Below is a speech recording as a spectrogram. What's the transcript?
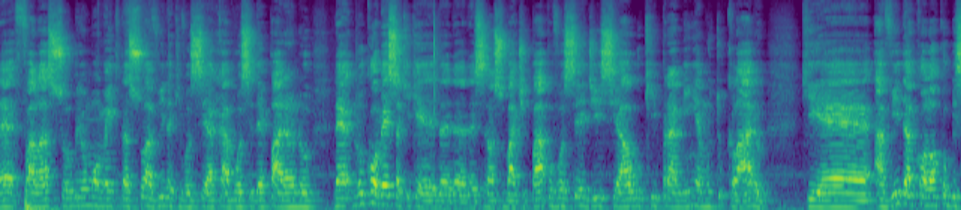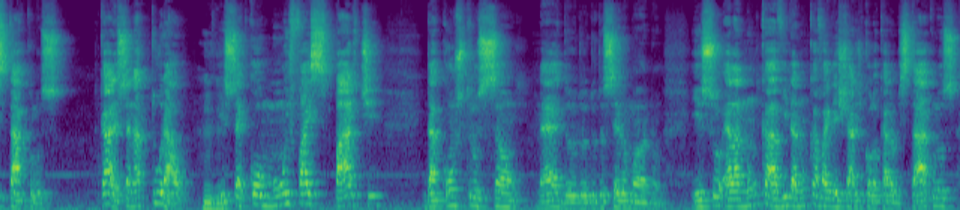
né, falar sobre um momento da sua vida que você acabou se deparando. Né? No começo aqui que é desse nosso bate-papo, você disse algo que para mim é muito claro, que é a vida coloca obstáculos. Cara, isso é natural. Uhum. Isso é comum e faz parte da construção né, do, do, do ser humano. Isso, ela nunca, a vida nunca vai deixar de colocar obstáculos,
